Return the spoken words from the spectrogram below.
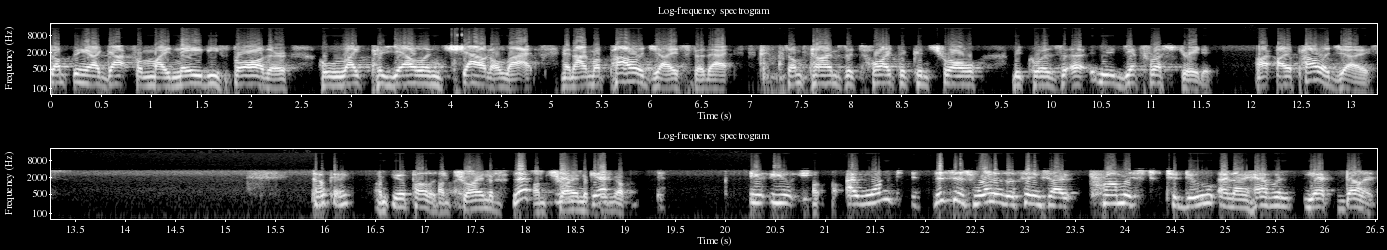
something I got from my Navy father who liked to yell and shout a lot, and I'm apologize for that. Sometimes it's hard to control because uh, you get frustrated. I, I apologize. Okay, I'm, you apologize. I'm trying to. Let's, I'm trying to get, bring up. You, you, I want. This is one of the things I promised to do, and I haven't yet done it.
